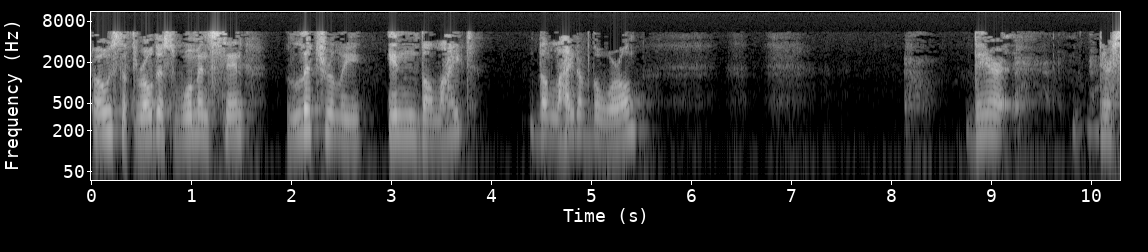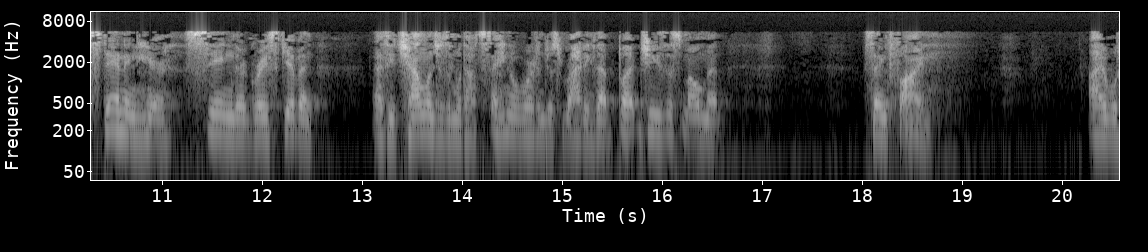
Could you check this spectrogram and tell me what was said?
chose to throw this woman's sin literally in the light the light of the world, they're, they're standing here seeing their grace given as he challenges them without saying a word and just writing that but Jesus moment, saying, Fine, I will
